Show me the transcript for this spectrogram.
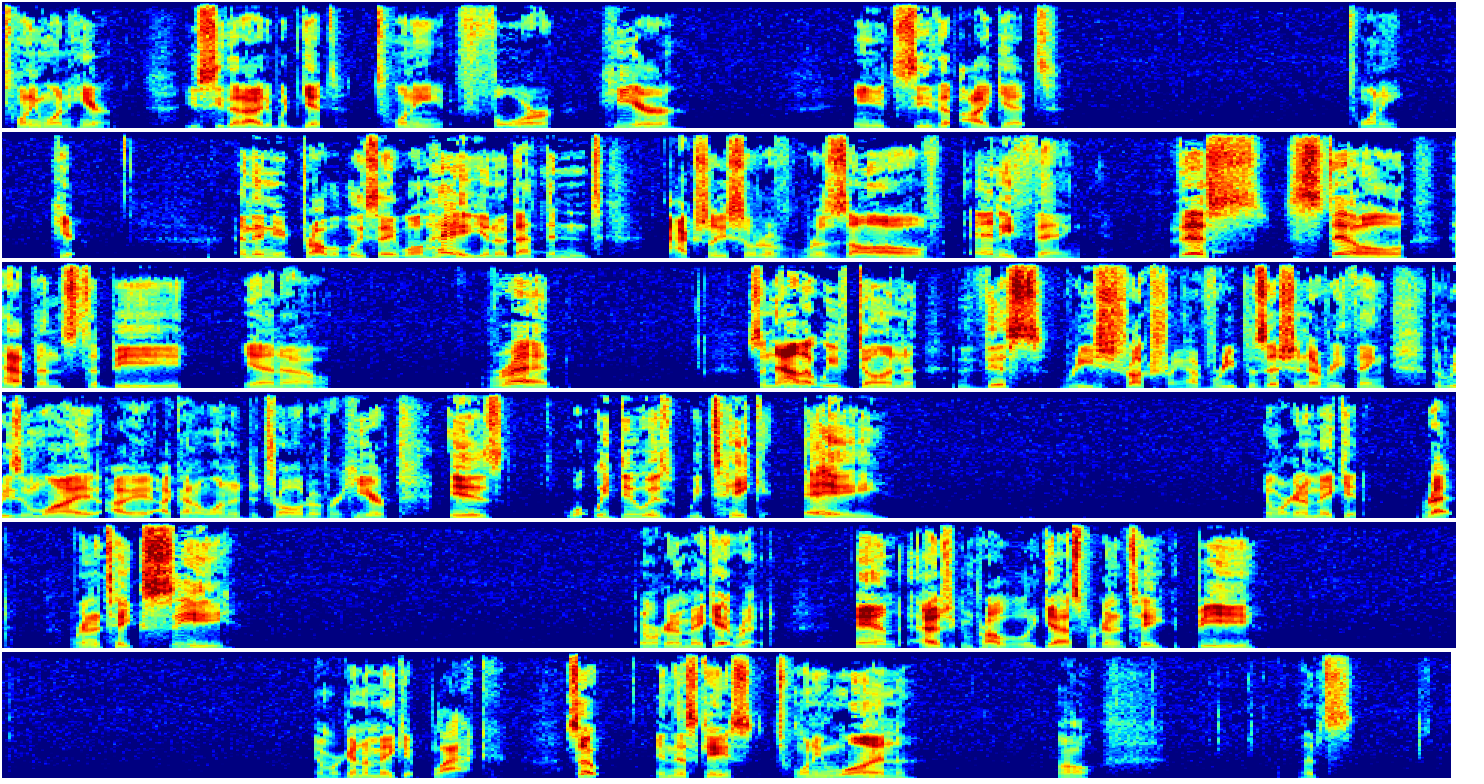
21 here. You see that I would get 24 here, and you'd see that I get 20 here. And then you'd probably say, well, hey, you know, that didn't actually sort of resolve anything. This still happens to be, you know, red. So now that we've done this restructuring, I've repositioned everything, the reason why I, I kind of wanted to draw it over here is what we do is we take A and we're going to make it red. We're going to take C and we're going to make it red. And as you can probably guess, we're going to take B and we're going to make it black. So, in this case, 21, well, that's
